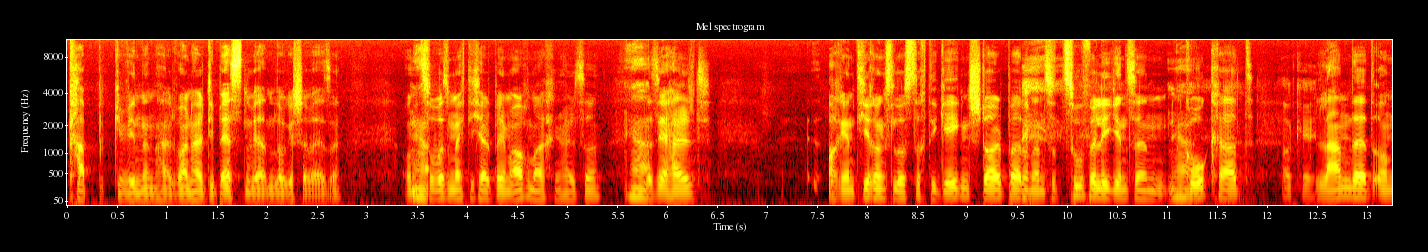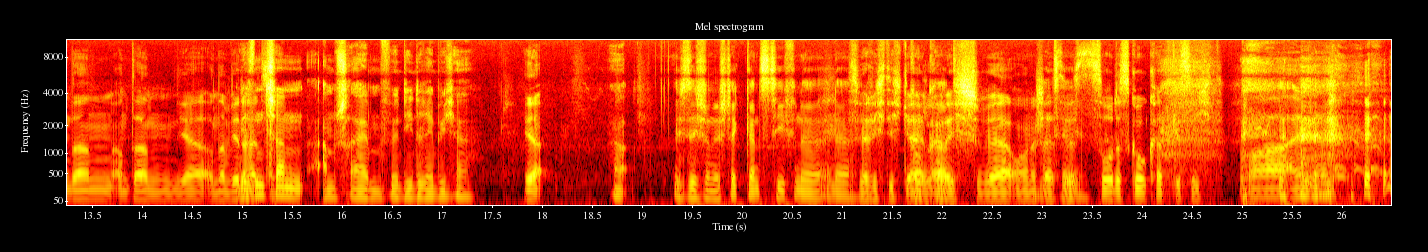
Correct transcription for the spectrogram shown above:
Cup gewinnen halt, wollen halt die Besten werden, logischerweise. Und Ja. sowas möchte ich halt bei ihm auch machen, halt so. Ja, Dass er halt orientierungslos durch die Gegend stolpert und dann so zufällig in sein Ja. Go-Kart Okay. landet und dann, und dann, ja, und dann wird wir er halt sind so, schon am Schreiben für die Drehbücher. Ja, Ich sehe schon, ihr steckt ganz tief in der. In der Das wäre richtig geil, aber ich schwöre, ohne Scheiß, du hast so das Go-Kart-Gesicht. Boah, Alter.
